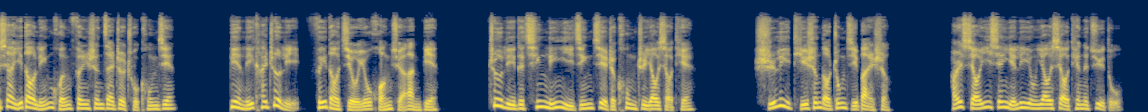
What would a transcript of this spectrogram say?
下一道灵魂分身在这处空间，便离开这里，飞到九幽黄泉岸边。这里的青灵已经借着控制妖啸天，实力提升到终极半圣，而小医仙也利用妖啸天的剧毒，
